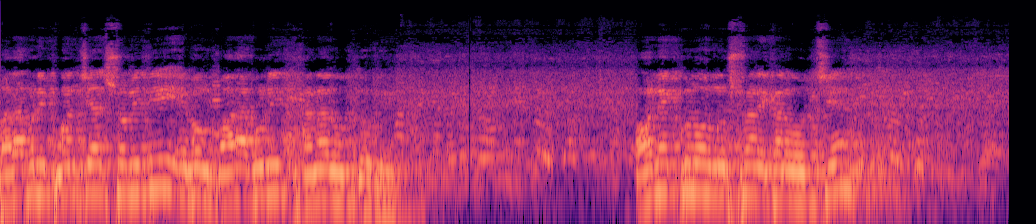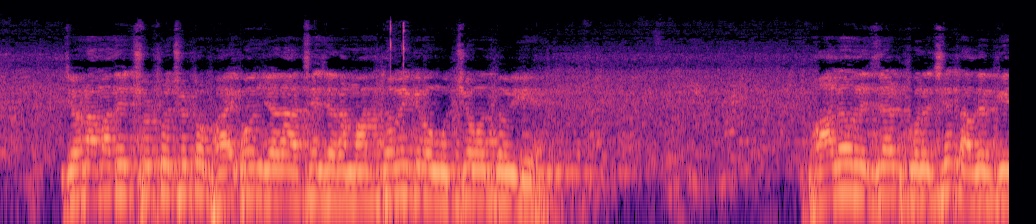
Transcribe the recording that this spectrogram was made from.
বারাবণী পঞ্চায়েত সমিতি এবং বারাবণী থানার উদ্যোগে অনেকগুলো অনুষ্ঠান এখানে হচ্ছে। যেমন আমাদের ছোট ছোট ভাই বোন যারা আছে, যারা মাধ্যমিক এবং উচ্চ মাধ্যমিকে ভালো রেজাল্ট করেছে, তাদেরকে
